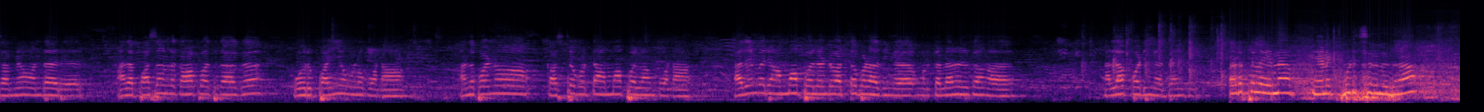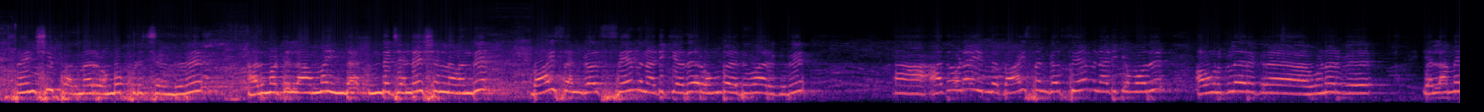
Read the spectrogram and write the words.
செம்மையாக வந்தார். அந்த பசங்களை காப்பாற்றுக்காக ஒரு பையன் உள்ளே போனான். அந்த பையனும் கஷ்டப்பட்டு அம்மா அப்பா எல்லாம் போனான். அதே மாதிரி அம்மா அப்பா இல்லாண்டு வருத்தப்படாதீங்க உங்களுக்கு எல்லோரும் இருக்காங்க. நல்லா படிங்க. தேங்க்யூ படத்தில் என்ன எனக்கு பிடிச்சிருந்ததுன்னா ஃப்ரெண்ட்ஷிப் அது மாதிரி ரொம்ப பிடிச்சிருந்தது. அது மட்டும் இல்லாமல் இந்த இந்த ஜென்ரேஷனில் வந்து பாய்ஸ் அண்ட் கேர்ள்ஸ் சேர்ந்து நடிக்கிறதே ரொம்ப இதுவாக இருக்குது. அதோட இந்த பாய்ஸ் அண்ட் கேர்ள்ஸ் சேர்ந்து நடிக்கும் போது அவங்களுக்குள்ள இருக்கிற உணர்வு எல்லாமே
